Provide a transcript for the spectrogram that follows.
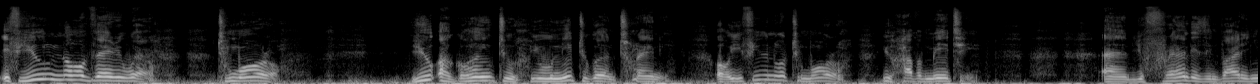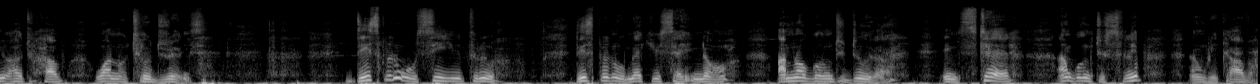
If you know very well tomorrow you are going to, you need to go in training, or if you know tomorrow you have a meeting and your friend is inviting you out to have one or two drinks, discipline will see you through. Discipline will make you say, No, I'm not going to do that. Instead, I'm going to sleep and recover.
